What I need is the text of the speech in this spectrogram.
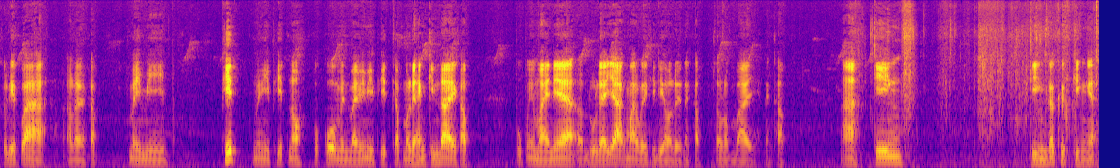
ก็เรียกว่าอะไรครับ ไม่มีพิษไม่มีพิษเนาะโกโก้เป็นใบไม่มีพิษครับแมลงกินได้ครับปลูกใหม่ๆเนี่ยดูแลยากมากเลยทีเดียวเลยนะครับสำหรับใบนะครับอะกิ่งกิ่งก็คือกิ่งเนี้ย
